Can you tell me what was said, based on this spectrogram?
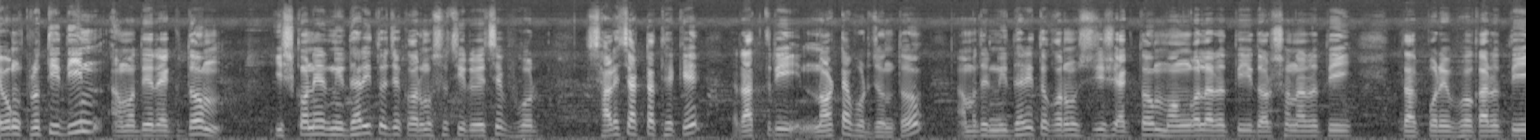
এবং প্রতিদিন আমাদের একদম ইস্কনের নির্ধারিত যে কর্মসূচি রয়েছে, ভোর সাড়ে চারটা থেকে রাত্রি নটা পর্যন্ত আমাদের নির্ধারিত কর্মসূচি একদম মঙ্গল আরতি, দর্শন আরতি, তারপরে ভোগ আরতি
